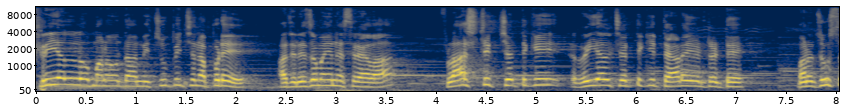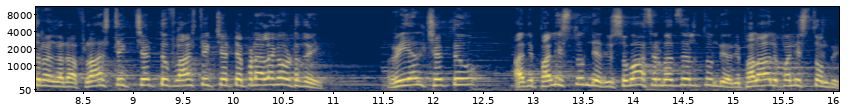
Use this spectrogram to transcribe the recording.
క్రియల్లో మనం దాన్ని చూపించినప్పుడే అది నిజమైన సేవ ప్లాస్టిక్ చెట్టుకి రియల్ చెట్టుకి తేడా ఏంటంటే మనం చూస్తున్నాం కదా ప్లాస్టిక్ చెట్టు ప్లాస్టిక్ చెట్టు ఎప్పుడు అలాగే ఉంటుంది. రియల్ చెట్టు అది ఫలిస్తుంది అది సువాసన బదులుతుంది అది ఫలాలు ఫలిస్తుంది.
